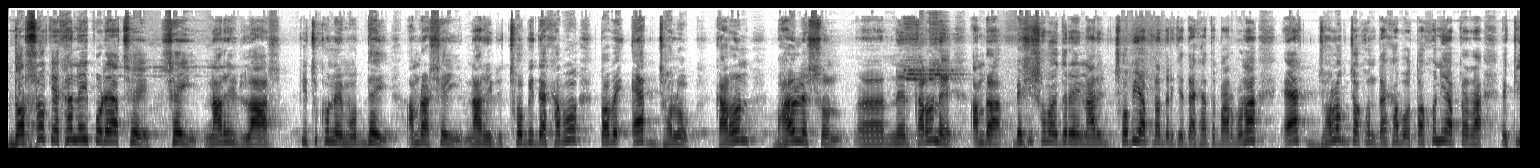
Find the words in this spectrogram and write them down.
দর্শক এখানেই পড়ে আছে সেই নারীর লাশ। কিছুক্ষণের মধ্যেই আমরা সেই নারীর ছবি দেখাবো। তবে এক ঝলক, কারণ ভায়োলেশনের কারণে আমরা বেশি সময় ধরে এই নারীর ছবি আপনাদেরকে দেখাতে পারব না। এক ঝলক যখন দেখাবো, তখনই আপনারা একটি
